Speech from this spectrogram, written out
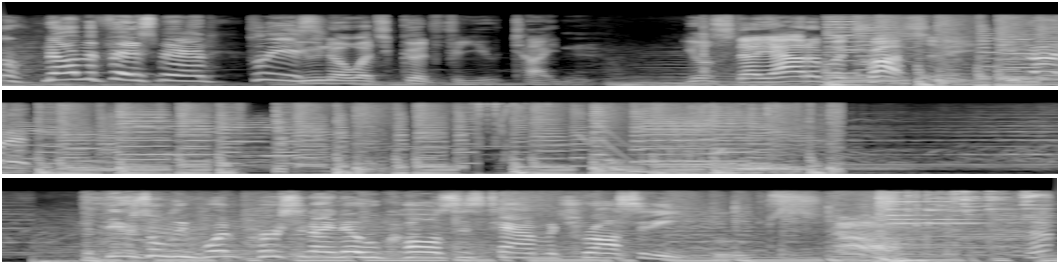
No, not in the face, man. Please. You know what's good for you, Titan. You'll stay out of Metrocity. You got it. But there's only one person I know who calls this town Metrocity. Oops. Huh?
